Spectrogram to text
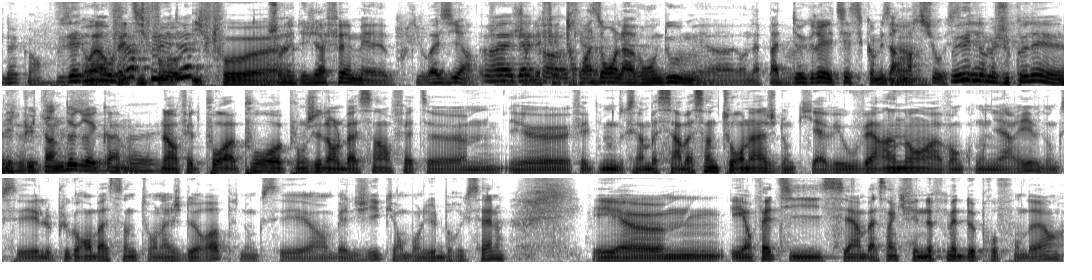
Euh, D'accord. Vous êtes Ouais, en fait, il faut, deux il faut. euh, J'en ai déjà fait, mais pour le loisir. J'en- Ouais, J'en ai fait trois ans là Vendou, mais euh, on n'a pas de degré. Tu sais, c'est comme les arts martiaux. Oui, non, mais je connais. des je- putains de degrés, quand même. ouais. Non, en fait, pour, pour plonger dans le bassin, en fait, euh, euh, c'est un, bassin de tournage donc, qui avait ouvert un an avant qu'on y arrive. Donc, c'est le plus grand bassin de tournage d'Europe. Donc, c'est en Belgique, en banlieue de Bruxelles. Et, euh, et en fait, c'est un bassin qui fait 9 mètres de profondeur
